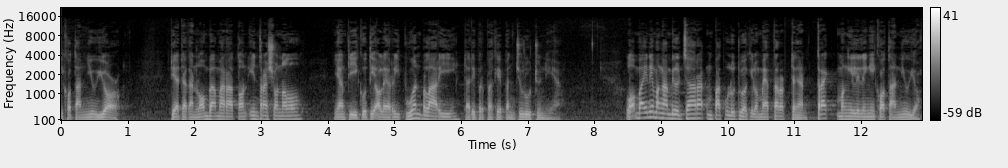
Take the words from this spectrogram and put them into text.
di kota New York, diadakan lomba maraton internasional yang diikuti oleh ribuan pelari dari berbagai penjuru dunia. Lomba ini mengambil jarak 42 km dengan trek mengelilingi kota New York.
